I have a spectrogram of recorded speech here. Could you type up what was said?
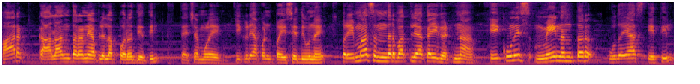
फार कालांतराने आपल्याला परत येतील. त्याच्यामुळे तिकडे आपण पैसे देऊ नये. प्रेमासंदर्भातल्या काही घटना एकोणीस मे नंतर उदयास येतील.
